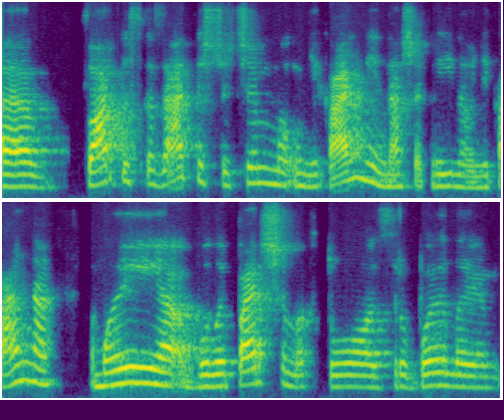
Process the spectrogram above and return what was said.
Е, Варто сказати, що чим ми унікальні, наша країна унікальна. Ми були першими, хто зробили е,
